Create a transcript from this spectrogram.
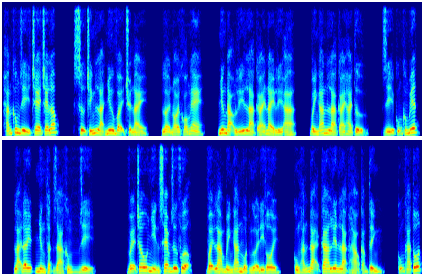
Hắn không gì che che lấp, sự chính là như vậy chuyện này, lời nói khó nghe, nhưng đạo lý là cái này lý a, bình an là cái hài tử, gì cũng không biết, lại đây nhưng thật ra không gì. Vệ châu nhìn xem dư phượng, vậy làm bình an một người đi thôi, cùng hắn đại ca liên lạc hảo cảm tình, cũng khá tốt.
